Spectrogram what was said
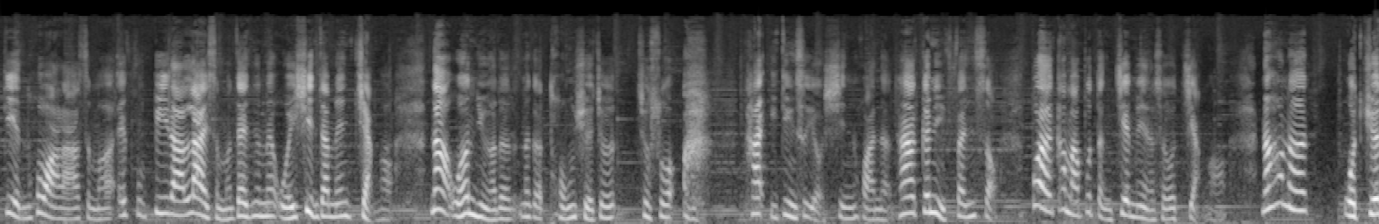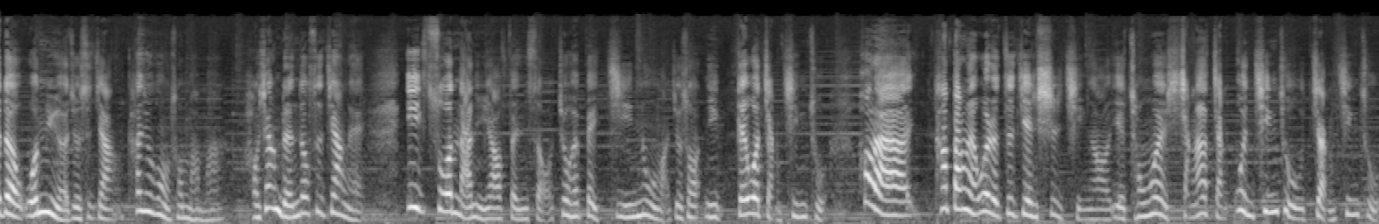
电话啦、什么 FB 啦、赖什么在那边微信在那边讲哦。那我女儿的那个同学就就说啊，他一定是有新欢的，他要跟你分手，不然干嘛不等见面的时候讲哦？然后呢，我觉得我女儿就是这样，她就跟我说妈妈。好像人都是这样哎，一说男女要分手就会被激怒嘛，就说你给我讲清楚。后来他当然为了这件事情哦，也从未想要讲问清楚、讲清楚。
